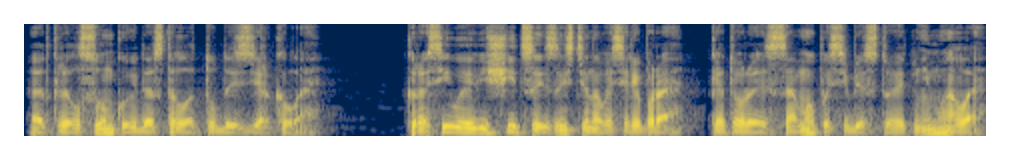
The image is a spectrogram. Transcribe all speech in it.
Открыл сумку и достал оттуда зеркало. Красивая вещица из истинного серебра, которая само по себе стоит немало.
